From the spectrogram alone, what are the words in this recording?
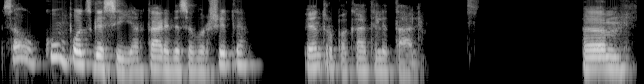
Sau cum poți găsi iertare desăvârșită pentru păcatele tale. Um,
